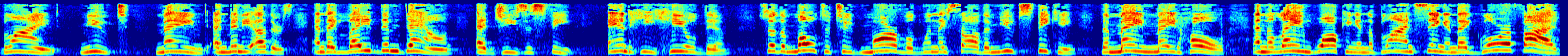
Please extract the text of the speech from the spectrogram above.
blind, mute, maimed, and many others. And they laid them down at Jesus' feet, and he healed them. So the multitude marveled when they saw the mute speaking, the maimed made whole, and the lame walking, and the blind seeing, and They glorified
